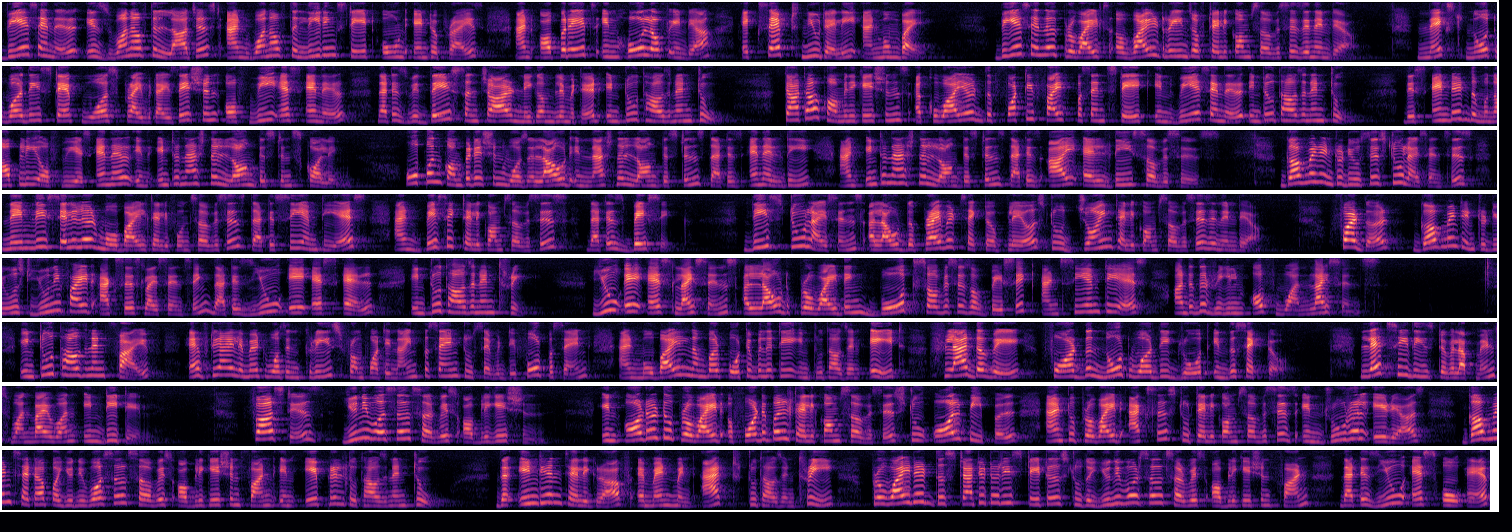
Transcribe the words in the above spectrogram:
BSNL is one of the largest and one of the leading state-owned enterprise and operates in whole of India except New Delhi and Mumbai. BSNL provides a wide range of telecom services in India. Next noteworthy step was privatization of VSNL that is Videsh Sanchar Nigam Limited in 2002. Tata Communications acquired the 45% stake in VSNL in 2002. This ended the monopoly of VSNL in international long distance calling. Open competition was allowed in national long distance that is NLD and international long distance that is ILD services. Government introduces two licenses namely Cellular Mobile Telephone Services that is CMTS and Basic Telecom Services that is BASIC. These two licenses allowed the private sector players to join telecom services in India. Further, government introduced Unified Access Licensing that is UASL in 2003. UAS license allowed providing both services of basic and CMTS under the realm of one license. In 2005, FDI limit was increased from 49% to 74% and mobile number portability in 2008 flagged the way for the noteworthy growth in the sector. Let's see these developments one by one in detail. First is Universal Service Obligation. In order to provide affordable telecom services to all people and to provide access to telecom services in rural areas, government set up a Universal Service Obligation Fund in April 2002. The Indian Telegraph Amendment Act 2003 provided the statutory status to the Universal Service Obligation Fund that is USOF.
